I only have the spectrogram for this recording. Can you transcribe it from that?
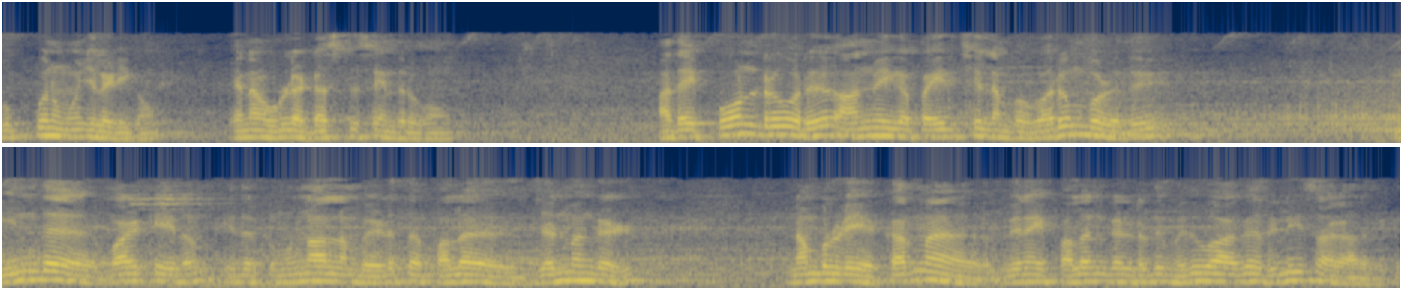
குப்புன்னு மூஞ்சில் அடிக்கும். ஏன்னா உள்ள டஸ்ட்டு சேர்ந்துருக்கும். அதை போன்று ஒரு ஆன்மீக பயிற்சியில் நம்ம வரும் பொழுது இந்த வாழ்க்கையிலும் இதற்கு முன்னால் நம்ம எடுத்த பல ஜென்மங்கள் நம்மளுடைய கர்ம வினை பலன்கள்ன்றது மெதுவாக ரிலீஸ் ஆக ஆரம்பிக்கும்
